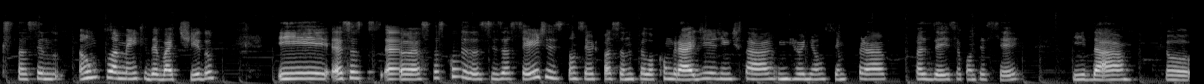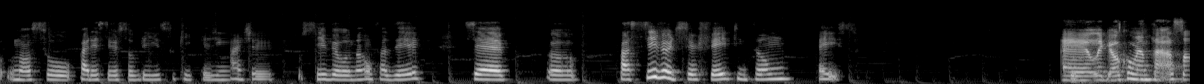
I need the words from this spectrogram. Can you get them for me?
que está sendo amplamente debatido e essas, é, essas coisas, esses acertos estão sempre passando pelo Congrade e a gente está em reunião sempre para fazer isso acontecer e dar o, o, nosso parecer sobre isso, que, que a gente acha possível ou não fazer, se é uh, passível de ser feito, então é isso. É legal comentar, só,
